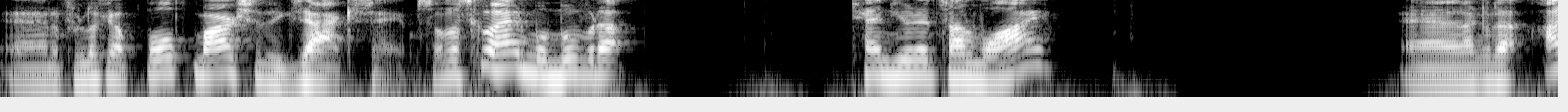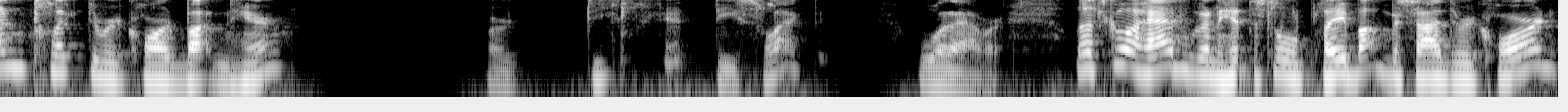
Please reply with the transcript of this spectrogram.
And if we look at both marks, they're the exact same. So let's go ahead and we'll move it up 10 units on Y. And I'm going to unclick the record button here. Or declick it, deselect it, whatever. Let's go ahead. We're going to hit this little play button beside the record.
